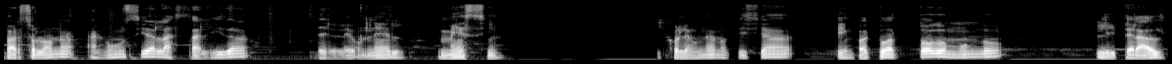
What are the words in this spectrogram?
Barcelona anuncia la salida de Leonel Messi. Híjole, una noticia que impactó a todo el mundo, literal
